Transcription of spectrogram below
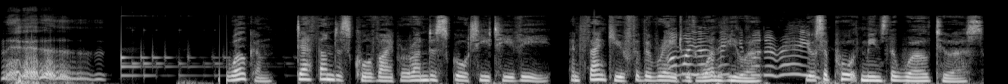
Welcome, death underscore viper underscore TTV, and thank you for the raid Oh with God, one you viewer. raid. Your support means the world to us.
